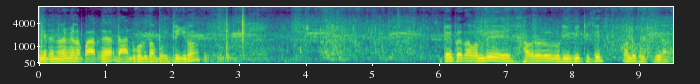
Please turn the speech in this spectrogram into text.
எங்கிட்ட நிலைமையில பாருங்கள் தாண்டு கொண்டு தான் போயிட்டுருக்கிறோம் இப்போ இப்போ தான் வந்து அவரவர்களுடைய வீட்டுக்கு வந்து கொண்டிருக்கிறாங்க.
